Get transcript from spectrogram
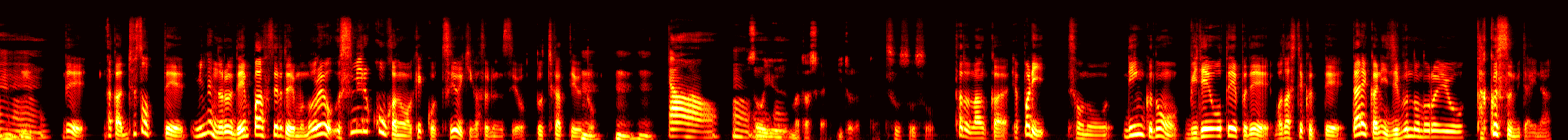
うん。で、なんか呪詛ってみんなに呪いを伝播させるというよりも呪いを薄める効果の方が結構強い気がするんですよ。どっちかっていうと。うん。うん。ああ、うんんん。そういう、まあ確かに意図だった。そうそうそう。ただなんか、やっぱり、その、リンクのビデオテープで渡してくって、誰かに自分の呪いを託すみたいな、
